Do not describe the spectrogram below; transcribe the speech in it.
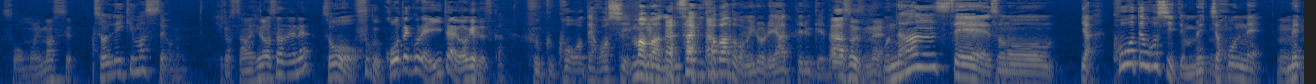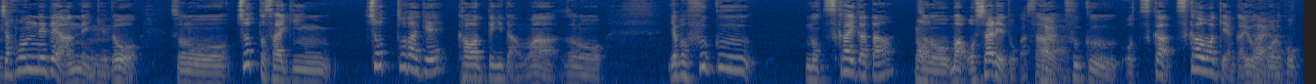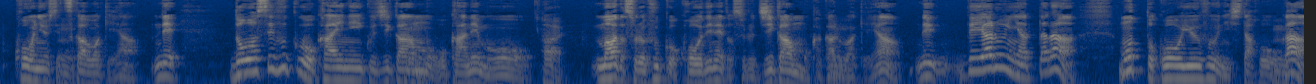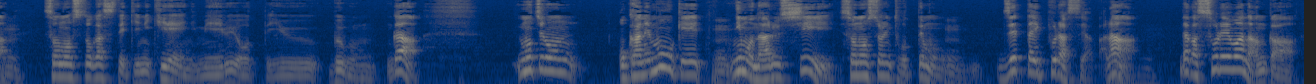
そう思いますよそれでいきますよ。ヒロさんはヒロさんでねそう。服買うてくれ言いたいわけですから服買うてほしい。まあまあ、最近カバンとかもいろいろやってるけど。あそうですねもうなんせ、その、いや、買うてほしいってめっちゃ本音。うんめっちゃ本音であんねんけど、その、ちょっと最近、ちょっとだけ変わってきたんは、その、やっぱ服の使い方うん。その、まあ、おしゃれとかさ、はいはい。服を使使うわけやんか。要はこれこう購入して使うわけやん。で、どうせ服を買いに行く時間もお金も、はい。まだそれを服をコーディネートする時間もかかるわけやん、ででやるんやったらもっとこういう風にした方が、うんうん。その人が素敵に綺麗に見えるよっていう部分がもちろんお金儲けにもなるし、その人にとってもん。絶対プラスやから、だからそれはなんか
